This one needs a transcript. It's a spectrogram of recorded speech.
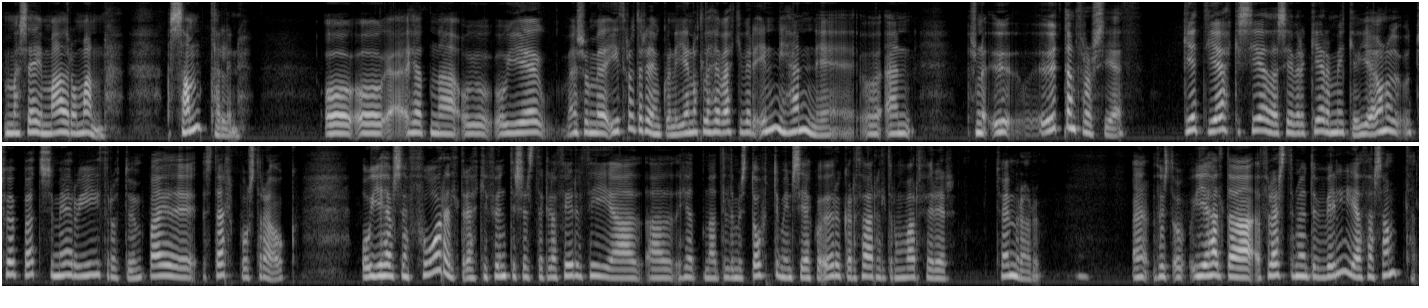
maður segi maður og mann, samtalinu. Og, og hérna og, og ég eins og með íþrótarhefingunni, ég náttúrulega hef ekki verið inn í henni en svona utanfrá séð get ég ekki séð að sé verið að gera mikið. Ég ánum tvei börn sem eru í íþróttum bæði stelp og strák og ég hef sem foreldri ekki fundið sérstaklega fyrir því að, að hérna til dæmis dótti mín sé eitthvað örugar þar heldur hún var fyrir tveimur árum. En þú veist, ég held að flestir myndu vilja það samtal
